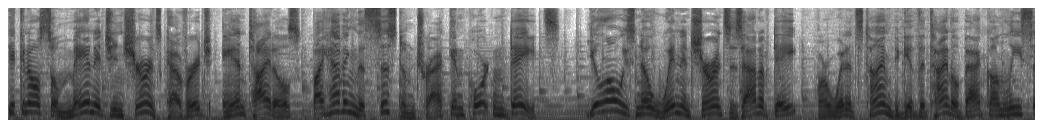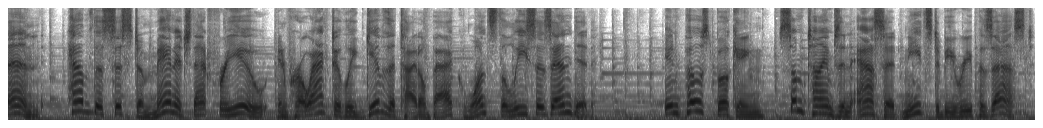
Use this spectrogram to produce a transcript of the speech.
You can also manage insurance coverage and titles by having the system track important dates. You'll always know when insurance is out of date or when it's time to give the title back on lease end. Have the system manage that for you and proactively give the title back once the lease has ended. In post-booking, sometimes an asset needs to be repossessed.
